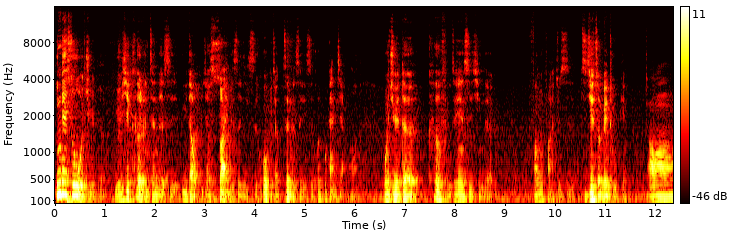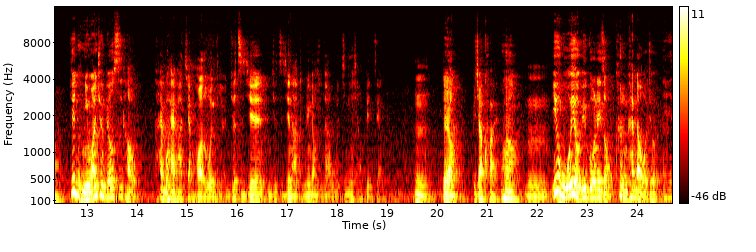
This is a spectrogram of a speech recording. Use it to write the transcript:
应该说，我觉得有一些客人真的是遇到比较帅的设计师或比较正的设计师，会不敢讲话。我觉得克服这件事情的方法就是直接准备图片。哦。就你完全不用思考。害不害怕讲话的问题啊？你就直接你就直接拿图片告诉他，我今天想要变这样。嗯，对哦，比较快。嗯嗯，因为我有遇过那种客人看到我就哎、欸、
